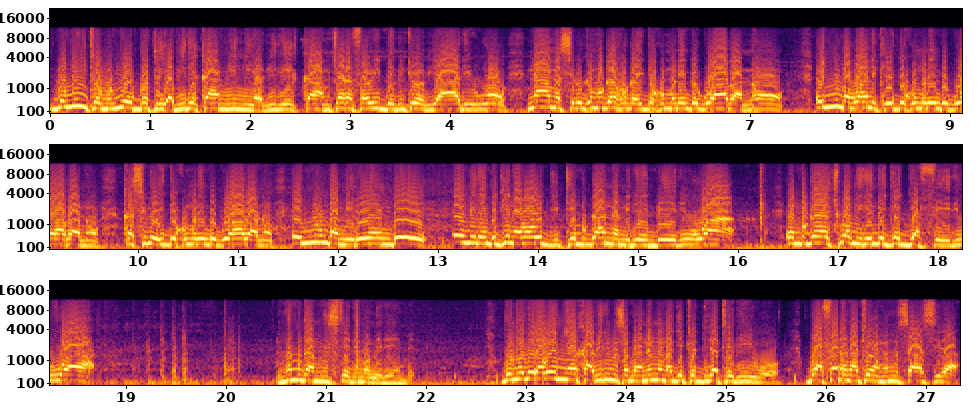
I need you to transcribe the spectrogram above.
gwe muyita omubi obote yabireka amini yabireka mukyala faride ebintu ebyo byaliwo n'amasiro gemogerako gayidde ku mulembe gw'abano enyumba bwanika eyidde ku mulembe gw'abano kasibi eyidde ku mulembe gw'abano enyumba mirembe emirembe ginabawo giti? Embuga na mirembe eriwa embuga yakiwa mirembe jajjaffe eriwa. Nomuga minisita erimu mirembe. Gonobeerawo emyaka abiri musanvu nga nengoma gye tweddira teriiwo bwafaanana ate nga mumusaasira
